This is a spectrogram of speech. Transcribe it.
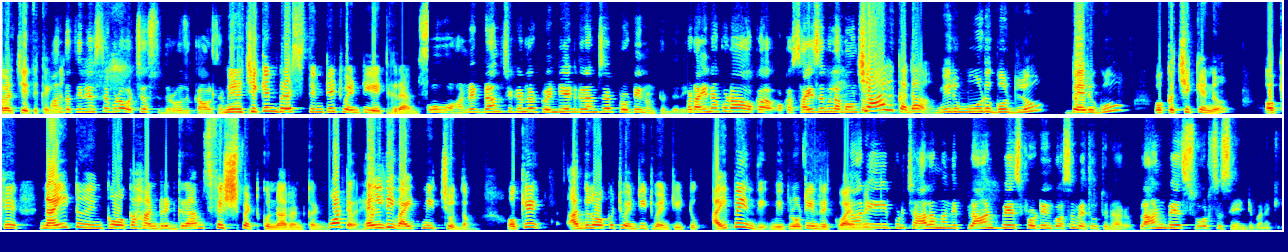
ఎవరి చేతికైనా. అంత తినేస్తే కూడా వచ్చేస్తుంది రోజు కావాల్సిన మీరు. చికెన్ బ్రెస్ట్ తింటే ట్వంటీ ఎయిట్ గ్రామ్స్. ఓహో హండ్రెడ్ గ్రామ్స్ చికెన్లో ట్వంటీ ఎయిట్ గ్రామ్స్ ప్రోటీన్ ఉంటుంది. బట్ అయినా కూడా ఒక ఒక సైజబుల్ అమౌంట్ చాలు కదా. మీరు మూడు గుడ్లు పెరుగు ఒక చికెన్ ఓకే? నైట్ ఇంకో ఒక హండ్రెడ్ గ్రామ్స్ ఫిష్ పెట్టుకున్నారు అనుకోండి వాట్ ఎవర్ హెల్దీ వైట్ మీట్ చూద్దాం. ఓకే? అందులో ఒక ట్వంటీ ట్వంటీ టూ. అయిపోయింది మీ ప్రోటీన్ రిక్వైర్మెంట్ ఇప్పుడు చాలా మంది ప్లాంట్ బేస్డ్ ప్రోటీన్ కోసం వెతుకుతున్నారు. ప్లాంట్ బేస్డ్ సోర్సెస్ ఏంటి మనకి?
